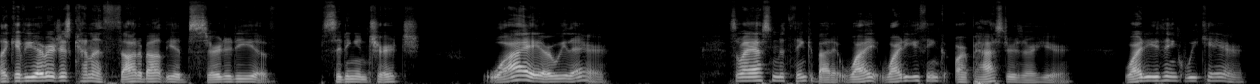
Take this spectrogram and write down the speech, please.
Like, have you ever just kind of thought about the absurdity of sitting in church? Why are we there? So I asked them to think about it. Why why do you think our pastors are here? Why do you think we care?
